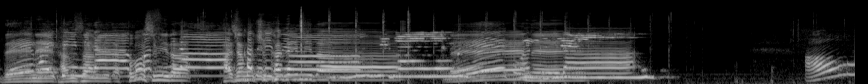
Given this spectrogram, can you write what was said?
네, 네, 화이팅입니다. 감사합니다. 고맙습니다. 고맙습니다. 다시 한번 축하드리고요. 축하드립니다. 네, 네, 고맙습니다. 아우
